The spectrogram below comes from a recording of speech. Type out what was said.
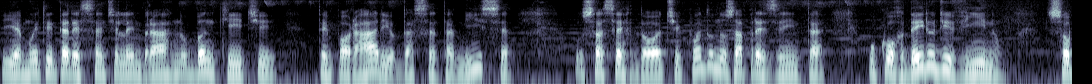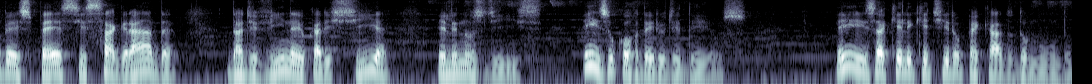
e é muito interessante lembrar no banquete temporário da Santa Missa, o sacerdote, quando nos apresenta o Cordeiro Divino, sob a espécie sagrada da divina Eucaristia, ele nos diz: Eis o Cordeiro de Deus, eis aquele que tira o pecado do mundo.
